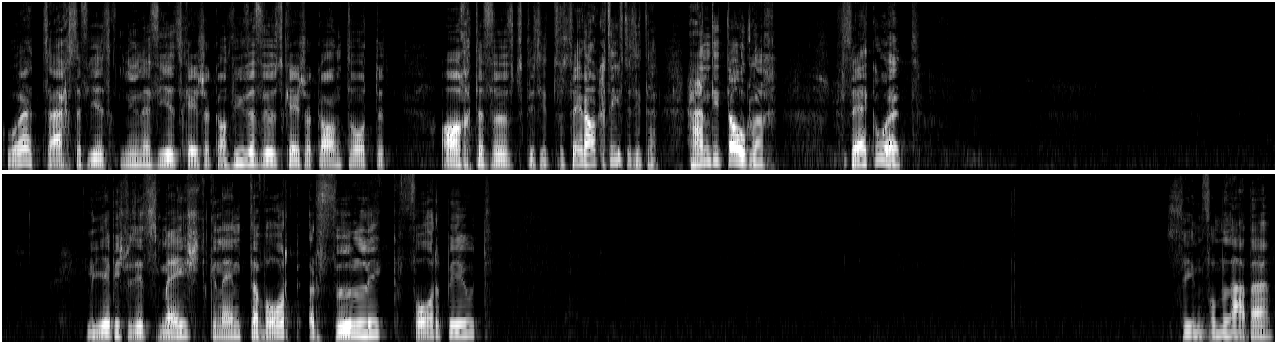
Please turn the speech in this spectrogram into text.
Gut, 46, 49 hast schon 55 hast schon geantwortet. 58, die sind sehr aktiv, die sind handytauglich. Sehr gut. Liebe ist bis jetzt das meist genannte Wort. Erfüllung, Vorbild. Sinn vom Leben.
